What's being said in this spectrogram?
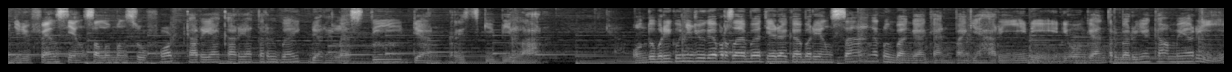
menjadi fans yang selalu mensupport karya-karya terbaik dari Lesti dan Rizky Bilar. Untuk berikutnya juga persahabat ya ada kabar yang sangat membanggakan pagi hari ini di unggahan terbarunya Kak Mary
